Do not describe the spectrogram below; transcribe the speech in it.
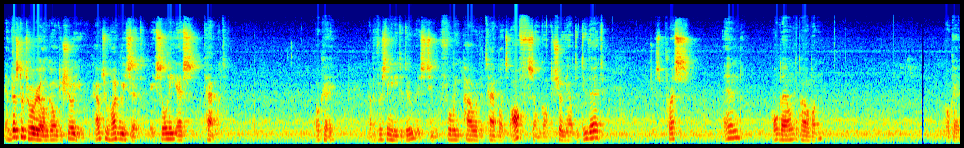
In this tutorial I'm going to show you how to hard reset a Sony S tablet. Okay, now the first thing you need to do is to fully power the tablet off, so I'm going to show you how to do that. Just press and hold down the power button. Okay.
